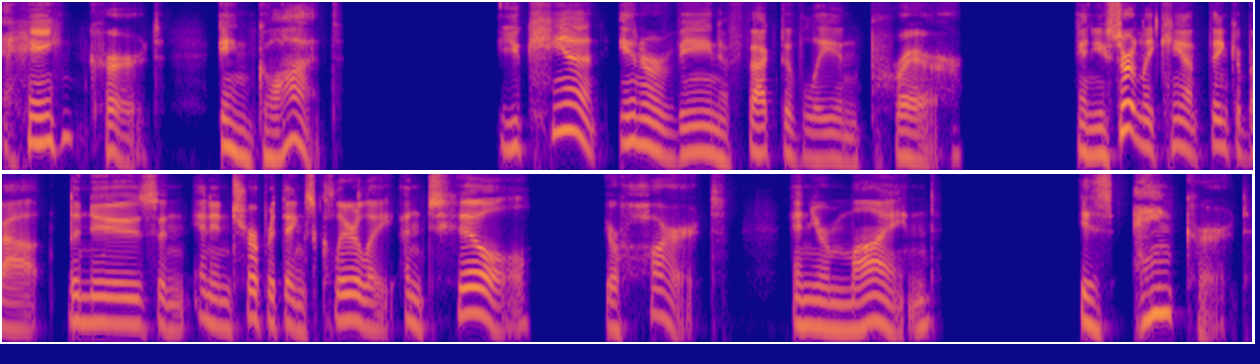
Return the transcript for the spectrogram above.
anchored in God. You can't intervene effectively in prayer. And you certainly can't think about the news and, and interpret things clearly until your heart and your mind is anchored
